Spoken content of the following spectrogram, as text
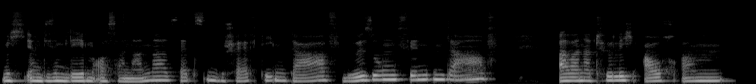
mich in diesem Leben auseinandersetzen, beschäftigen darf, Lösungen finden darf, aber natürlich auch, ähm,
